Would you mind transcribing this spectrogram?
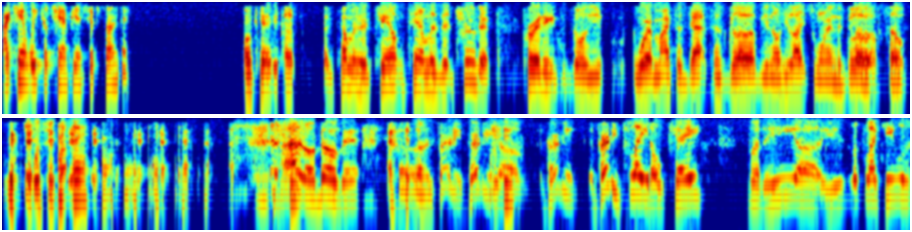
I can't wait till Championship Sunday. Okay, uh, coming to Tim. Tim, is it true that Purdy going to wear Michael Jackson's glove? You know, he likes wearing the glove. So, what's your thought? I don't know, man. Uh, Purdy, Purdy, uh, Purdy, Purdy played okay, but he uh, he looked like he was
